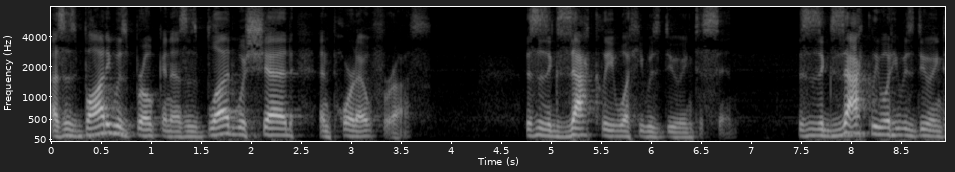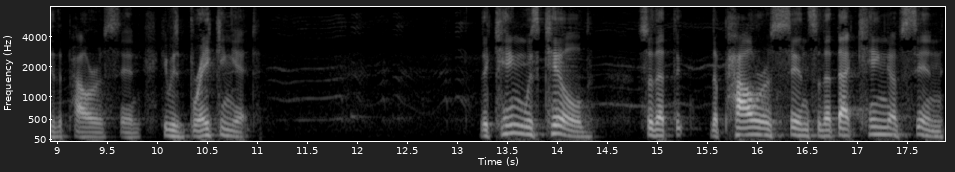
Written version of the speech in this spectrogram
as his body was broken, as his blood was shed and poured out for us, this is exactly what he was doing to sin. This is exactly what he was doing to the power of sin. He was breaking it. The king was killed so that the, the power of sin, so that that king of sin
